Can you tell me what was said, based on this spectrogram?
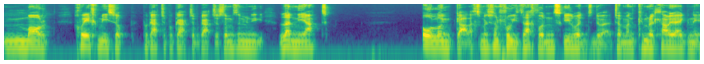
mor chwech mis o Pogaccio, Pogaccio, Pogaccio, so mae'n mynd i lynu at olwyn gael, achos mae'n rhwyddach fod yn sgilwynt, yn dweud. Mae'n cymryd llaw o egni.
